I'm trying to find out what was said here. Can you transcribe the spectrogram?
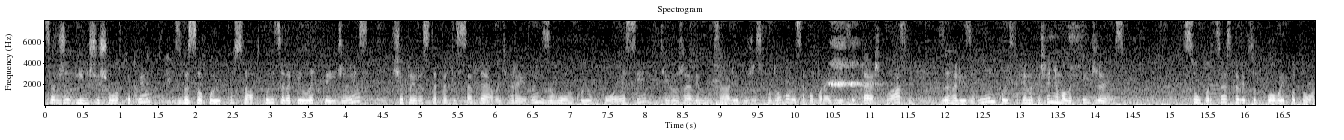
Це вже інші шортики з високою посадкою. Це такий легкий джинс. 459 гривень з гомкою в поясі. Ті рожеві мені взагалі дуже сподобалися. Попередні ці теж класні. Взагалі з гумкою, з такими кишенями легкий джинс. Супер, це 100% котон.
